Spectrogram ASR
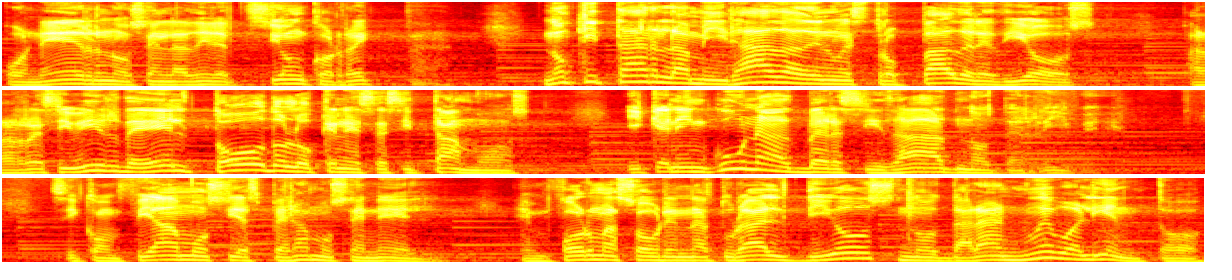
ponernos en la dirección correcta, no quitar la mirada de nuestro Padre Dios para recibir de Él todo lo que necesitamos y que ninguna adversidad nos derribe. Si confiamos y esperamos en Él, en forma sobrenatural Dios nos dará nuevo aliento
